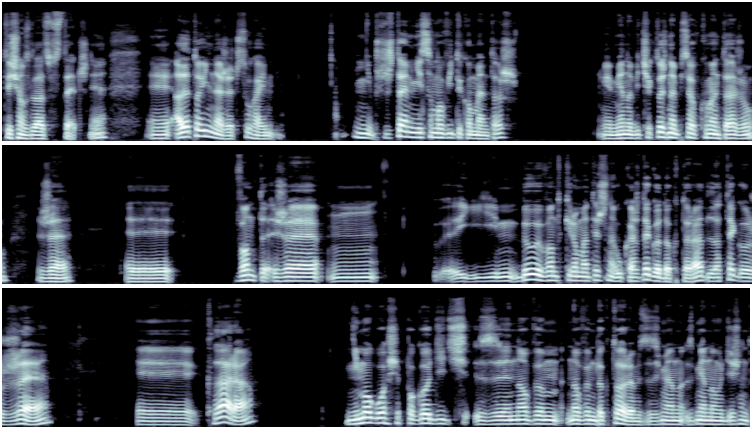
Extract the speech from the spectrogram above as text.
tysiąc lat wstecz, nie? E, ale to inna rzecz. Słuchaj, nie, przeczytałem niesamowity komentarz. Mianowicie ktoś napisał w komentarzu, że yy, wąt- że mm, były wątki romantyczne u każdego doktora, dlatego że Klara yy, nie mogła się pogodzić z nowym, nowym doktorem, ze zmianą, zmianą 10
